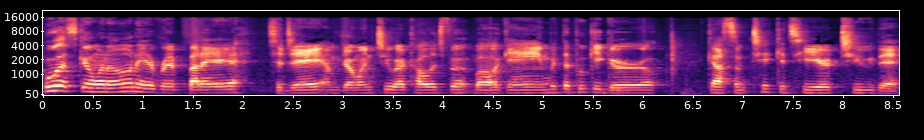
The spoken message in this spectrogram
What's going on, everybody? Today I'm going to a college football game with the Pookie Girl. Got some tickets here to the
